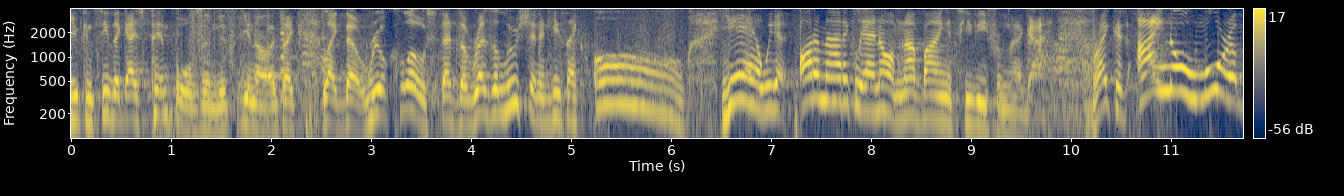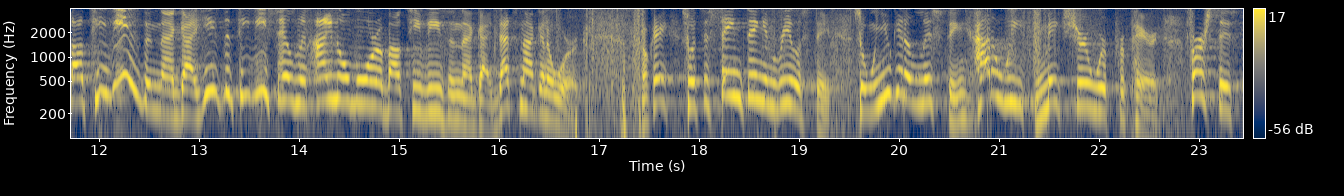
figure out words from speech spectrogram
you can see the guy's pimples, and it's, you know, it's like, like the real close, that the resolution. And he's like, oh, yeah, we got. Automatically, I know I'm not buying a TV from that guy, right? Because I know more about TVs than that guy. He's the TV salesman. I know more about TVs than that guy. That's not going to work. Okay? So it's the same thing in real estate. So when you get a listing, how do we make sure we're prepared? First is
